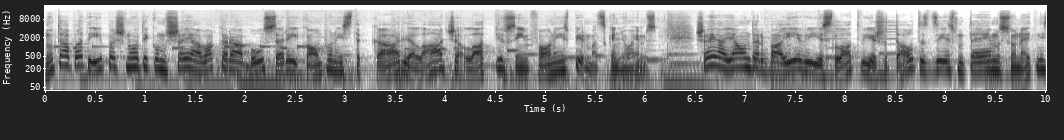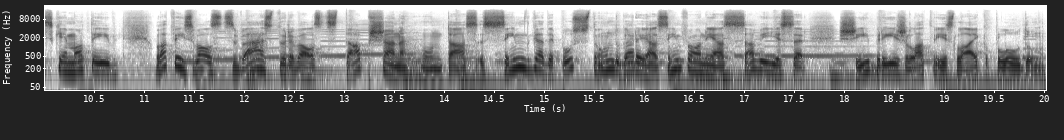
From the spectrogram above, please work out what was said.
Nu, tāpat īpašs notikums šajā vakarā būs arī komponista Kārļa Lāča Latviju simfonijas pirmatskaņojums. Šajā jaundarbā ievijas latviešu tautas dziesmu tēmas un etniskie motīvi, Latvijas valsts vēsture, valsts tapšana un tās simtgade pusstundu garajā simfonijā savijas ar šī brīža Latvijas laika plūdumu.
